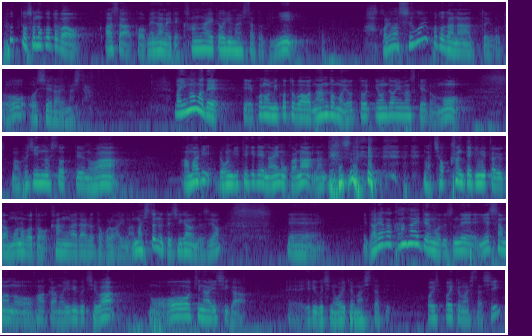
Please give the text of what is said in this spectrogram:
ふっとその言葉を朝こう目覚めて考えておりました時にあこれはすごいことだなということを教えられました、まあ、今までこの御言葉は何度も読んでおりますけれども、まあ、婦人の人っていうのはあまり論理的でないのかななんてですね まあ直感的にというか物事を考えられるところがあります。まあ人によって違うんですよ。えー、誰が考えてもですね、イエス様のお墓の入り口はもう大きな石が入り口に置いてました置いてましたし、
